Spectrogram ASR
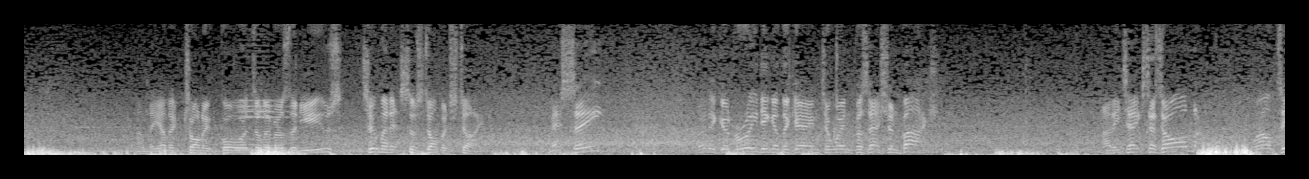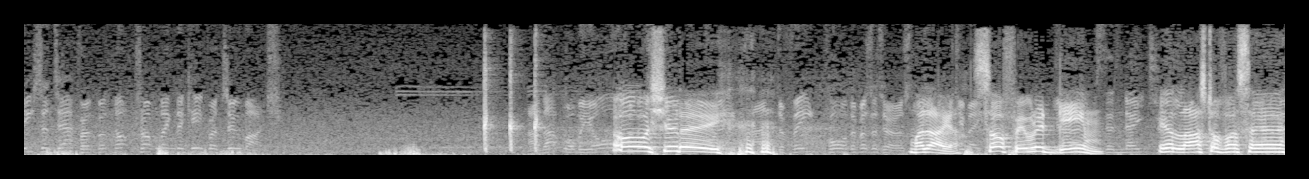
And the electronic board delivers the news. Two minutes of stoppage time. Messi. Very good reading of the game to win possession back. And he takes it on. Well, decent effort, but not troubling the keeper too much. Oh, eh. मज़ा आ गया। सो फेवरेट गेम ये लास्ट ऑफ़ अस है।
